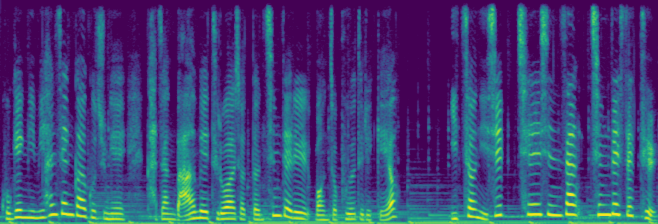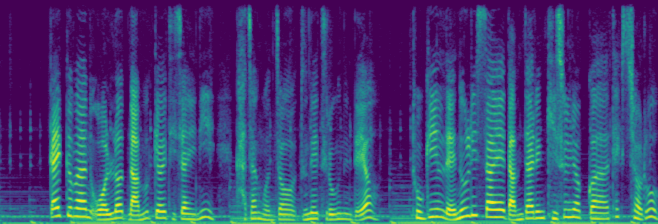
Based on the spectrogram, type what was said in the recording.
고객님이 한생 가구 중에 가장 마음에 들어 하셨던 침대를 먼저 보여드릴게요. 2020 최신상 침대 세트. 깔끔한 월넛 나무결 디자인이 가장 먼저 눈에 들어오는데요. 독일 레놀리사의 남다른 기술력과 텍스처로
